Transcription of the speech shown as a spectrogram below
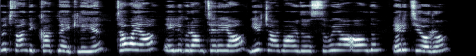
Lütfen dikkatli ekleyin. Tavaya 50 gram tereyağı, 1 çay bardağı sıvı yağ aldım. Eritiyorum.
